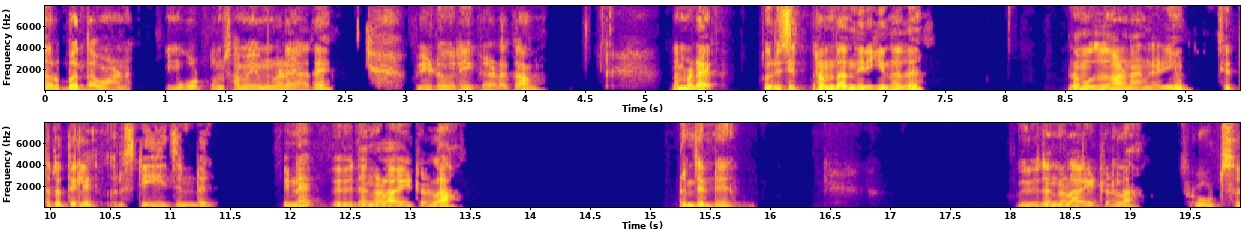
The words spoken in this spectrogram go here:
നിർബന്ധമാണ്. നമുക്കൊട്ടും സമയം കളയാതെ വീഡിയോയിലേക്ക് കിടക്കാം. നമ്മുടെ ഒരു ചിത്രം തന്നിരിക്കുന്നത് നമുക്ക് കാണാൻ കഴിയും. ചിത്രത്തിൽ ഒരു സ്റ്റേജ് ഉണ്ട്. പിന്നെ വിവിധങ്ങളായിട്ടുള്ള എന്തുണ്ട്? വിവിധങ്ങളായിട്ടുള്ള ഫ്രൂട്ട്സ്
